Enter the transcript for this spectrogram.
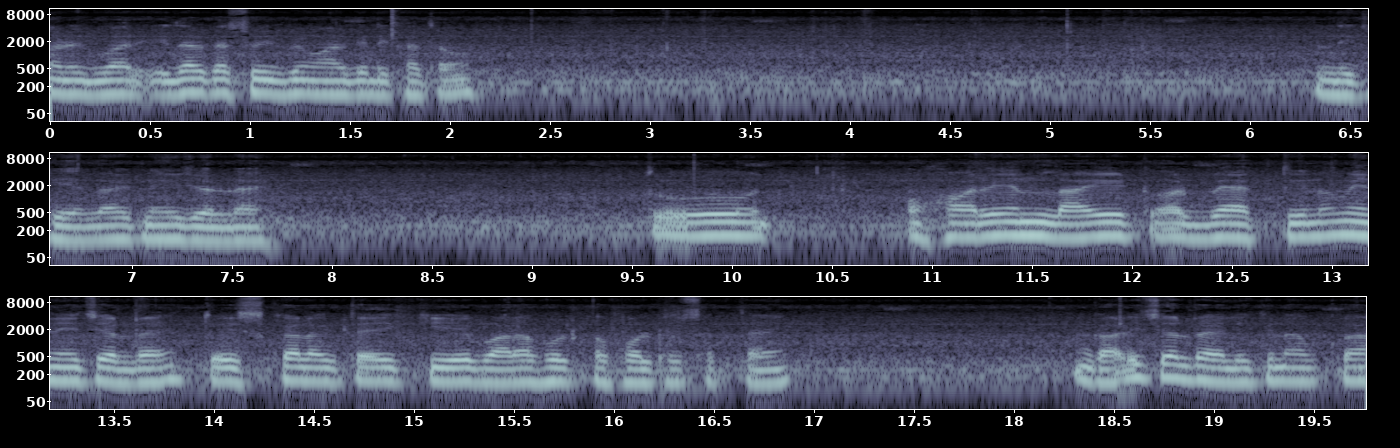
और एक बार इधर का स्विच भी मार के दिखाता हूँ। देखिए लाइट नहीं जल रहा है। तो हॉर्न लाइट और बैक तीनों में नहीं चल रहा है तो इसका लगता है कि ये 12 वोल्ट का फॉल्ट हो सकता है। गाड़ी चल रहा है, लेकिन आपका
